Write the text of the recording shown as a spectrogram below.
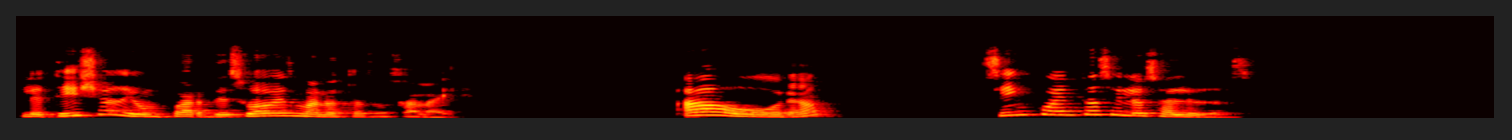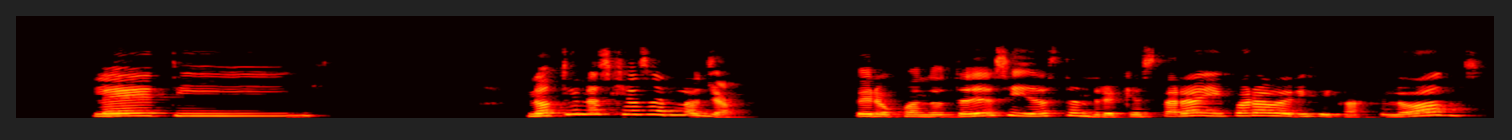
Leticia dio un par de suaves manotazos al aire. Ahora, cincuenta si lo saludas. Leti. No tienes que hacerlo ya, pero cuando te decidas tendré que estar ahí para verificar que lo hagas.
